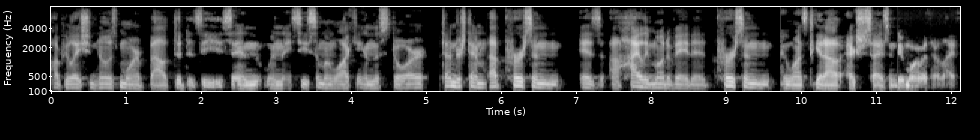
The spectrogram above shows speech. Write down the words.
population knows more about the disease. And when they see someone walking in the store, to understand that person is a highly motivated person who wants to get out, exercise, and do more with their life.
